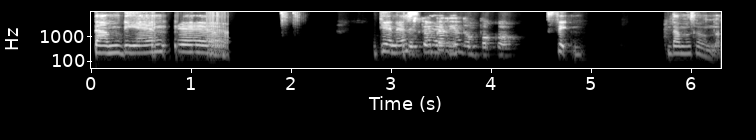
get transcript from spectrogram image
También eh, tienes... Te estoy perdiendo un poco. Sí, dame un segundo.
